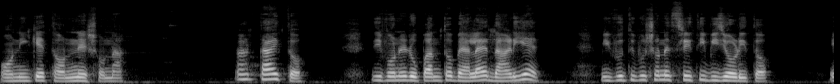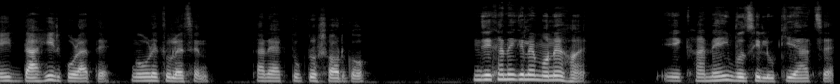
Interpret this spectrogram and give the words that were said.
অনিকে তন্নে শোনা আর তাই তো জীবনের উপান্ত বেলায় দাঁড়িয়ে বিভূতিভূষণের স্মৃতি বিজড়িত। এই দাহির গোড়াতে গড়ে তুলেছেন তার এক টুকরো স্বর্গ। যেখানে গেলে মনে হয়, এখানেই বুঝি লুকিয়ে আছে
